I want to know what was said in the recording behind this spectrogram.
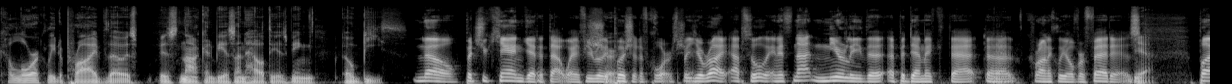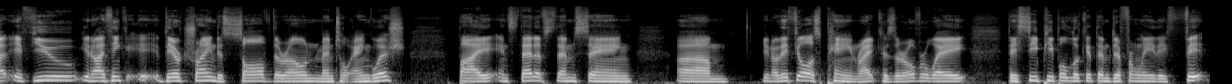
calorically deprived though is is not going to be as unhealthy as being obese. No, but you can get it that way if you really Sure. push it, of course. But you're right, absolutely. And it's not nearly the epidemic that uh, chronically overfed is. Yeah. But if you, you know, I think they're trying to solve their own mental anguish by instead of them saying, um, you know, they feel as pain, right? Because they're overweight. They see people look at them differently. They fit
